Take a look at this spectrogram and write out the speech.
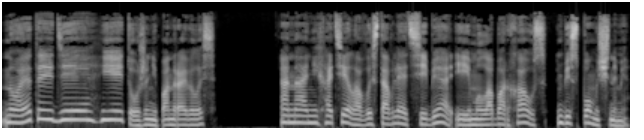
но эта идея ей тоже не понравилась. Она не хотела выставлять себя и Малабар-хаус беспомощными.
